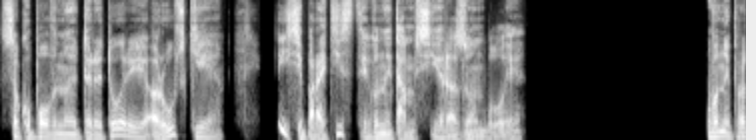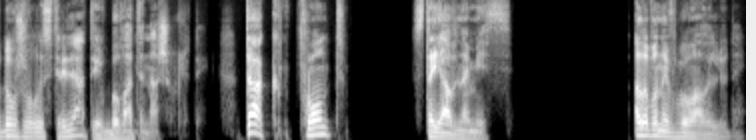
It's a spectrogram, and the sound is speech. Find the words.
з окупованої території, русські і сепаратісти, вони там всі разом були. Вони продовжували стріляти і вбивати наших людей. Так, фронт стояв на місці, але вони вбивали людей.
